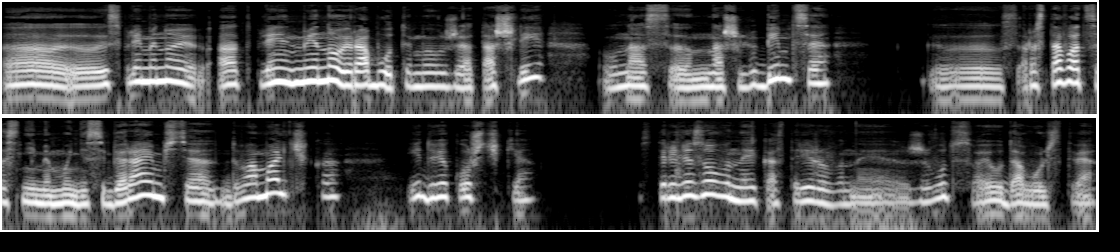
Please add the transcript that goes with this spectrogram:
Э, из племенной, от племенной работы мы уже отошли. У нас э, наши любимцы. Э, расставаться с ними мы не собираемся. Два мальчика и две кошечки. Стерилизованные, кастрированные, живут в свое удовольствие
